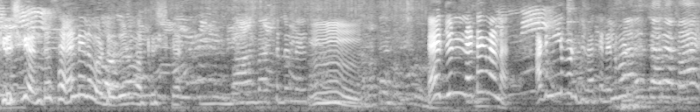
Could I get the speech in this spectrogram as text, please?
కృషిక ఎంత సరే నిలబడ్డదు చూడు మా కృషిక. ఏ జున్ను నెట్టకు నాన్న. అక్కడ నిలబడు అక్కడ నిలబడు. సరే బాయ్.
